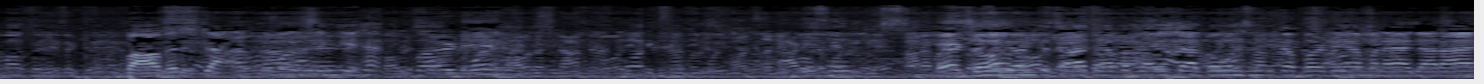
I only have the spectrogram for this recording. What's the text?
पावर स्टार पवन सिंह की हैप्पी बर्थडे के साथ यहाँ पर पावर स्टार पवन सिंह का बर्थडे यहाँ मनाया जा रहा है।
